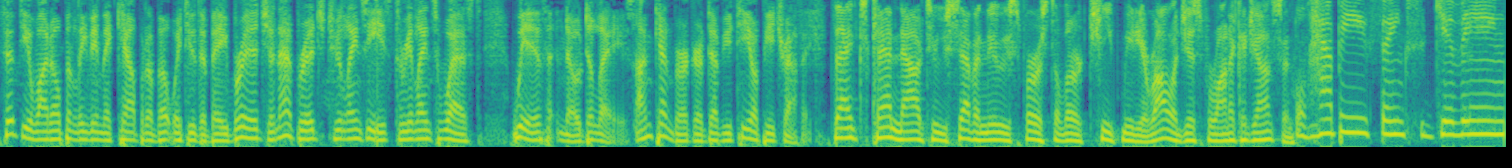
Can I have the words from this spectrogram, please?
50 wide open, leaving the Capitol Beltway to the Bay Bridge, and that bridge two lanes east, three lanes west, with no delays. I'm Ken Berger, WTOP Traffic. Thanks, Ken. Now to 7 News First Alert Chief Meteorologist Veronica Johnson. Well, happy Thanksgiving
